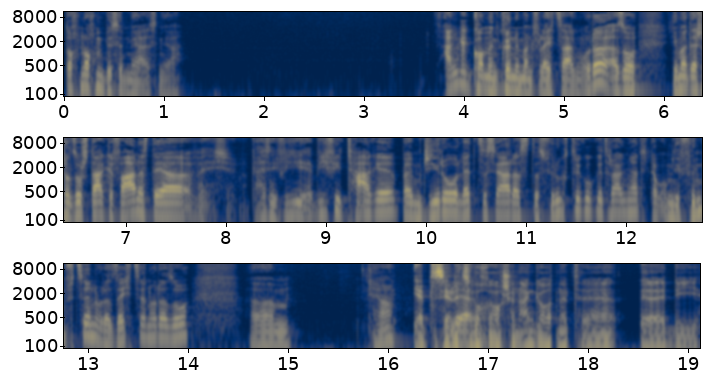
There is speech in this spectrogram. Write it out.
doch noch ein bisschen mehr als ein Jahr. Angekommen könnte man vielleicht sagen, oder? Also jemand, der schon so stark gefahren ist, der, ich weiß nicht, wie, wie viele Tage beim Giro letztes Jahr das, das Führungstrikot getragen hat. Ich glaube um die 15 oder 16 oder so. Ähm, ja, Ihr habt es ja letzte Der- Woche auch schon angeordnet, äh, äh, die,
